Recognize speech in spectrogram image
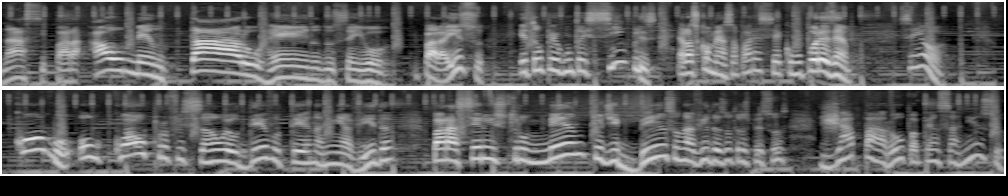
nasce para aumentar o reino do Senhor. E para isso, então perguntas simples, elas começam a aparecer, como por exemplo, Senhor, como ou qual profissão eu devo ter na minha vida para ser um instrumento de bênção na vida das outras pessoas? Já parou para pensar nisso?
